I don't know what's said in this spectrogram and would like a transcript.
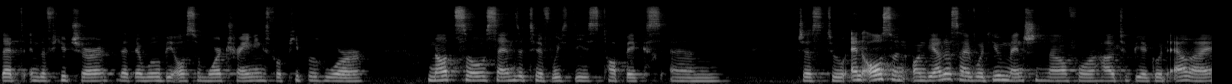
that in the future that there will be also more trainings for people who are not so sensitive with these topics. Um, just to and also on the other side what you mentioned now for how to be a good ally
